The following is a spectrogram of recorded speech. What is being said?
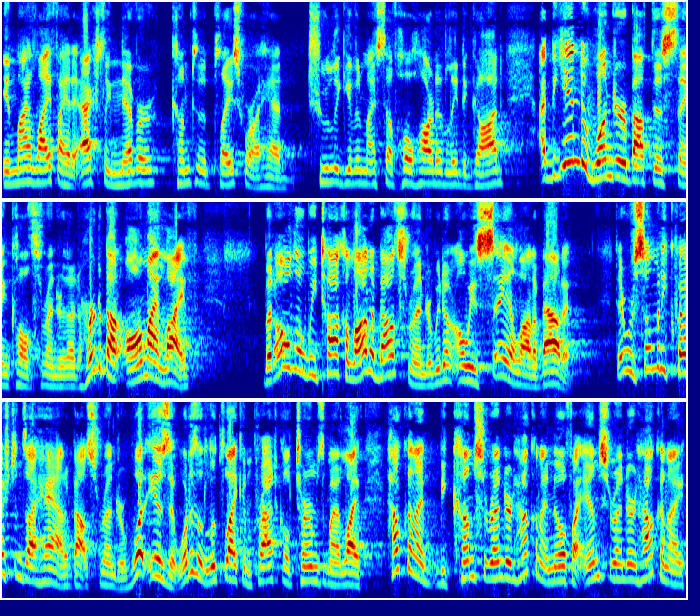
in my life I had actually never come to the place where I had truly given myself wholeheartedly to God. I began to wonder about this thing called surrender that I'd heard about all my life, but although we talk a lot about surrender, we don't always say a lot about it. There were so many questions I had about surrender. What is it? What does it look like in practical terms in my life? How can I become surrendered? How can I know if I am surrendered? How can I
